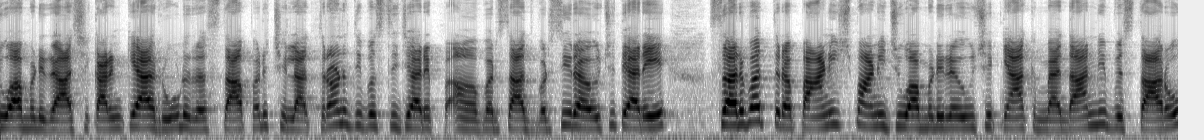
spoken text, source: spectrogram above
જોવા મળી રહ્યા છે, કારણ કે આ રોડ રસ્તા પર છેલ્લા ત્રણ દિવસથી જ્યારે વરસાદ વરસી રહ્યો છે, ત્યારે સર્વત્ર પાણી જ પાણી જોવા મળી રહ્યું છે. ક્યાંક મેદાનની વિસ્તારો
